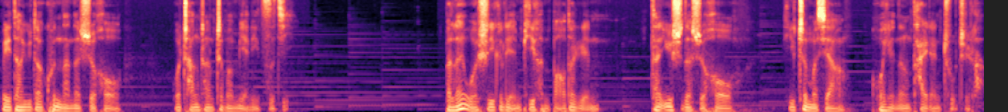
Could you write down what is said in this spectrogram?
每当遇到困难的时候。我常常这么勉励自己。本来我是一个脸皮很薄的人，但遇事的时候，一这么想，我也能泰然处之了。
